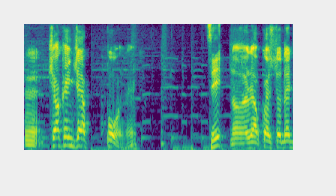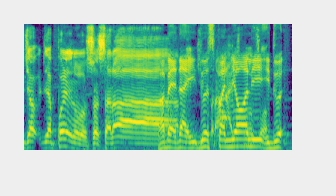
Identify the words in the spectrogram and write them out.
Eh, Gioca in Giappone? Sì. No, no, questo del Gia- Giappone non lo so, sarà. Vabbè, dai, i due spagnoli, so. i, due,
